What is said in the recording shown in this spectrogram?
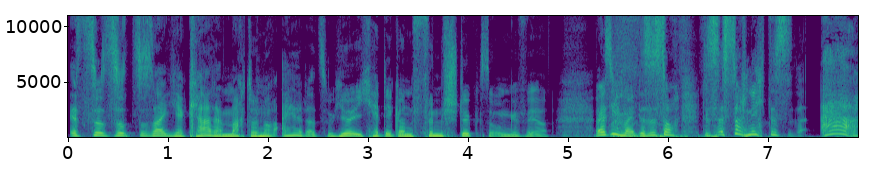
Jetzt so, so zu sagen, ja klar, dann mach doch noch Eier dazu. Hier, ich hätte gern fünf Stück, so ungefähr. Weißt du, ich meine, das ist doch, das ist doch nicht das. Ah,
